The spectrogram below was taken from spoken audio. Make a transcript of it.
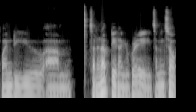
When do you um, an update on your grades. I mean, so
